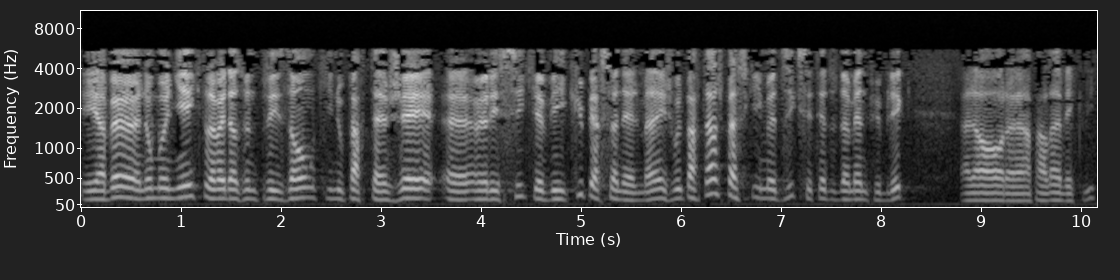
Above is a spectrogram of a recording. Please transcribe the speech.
Et il y avait un aumônier qui travaille dans une prison qui nous partageait euh, un récit qu'il a vécu personnellement. Et je vous le partage parce qu'il me dit que c'était du domaine public, alors en parlant avec lui.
